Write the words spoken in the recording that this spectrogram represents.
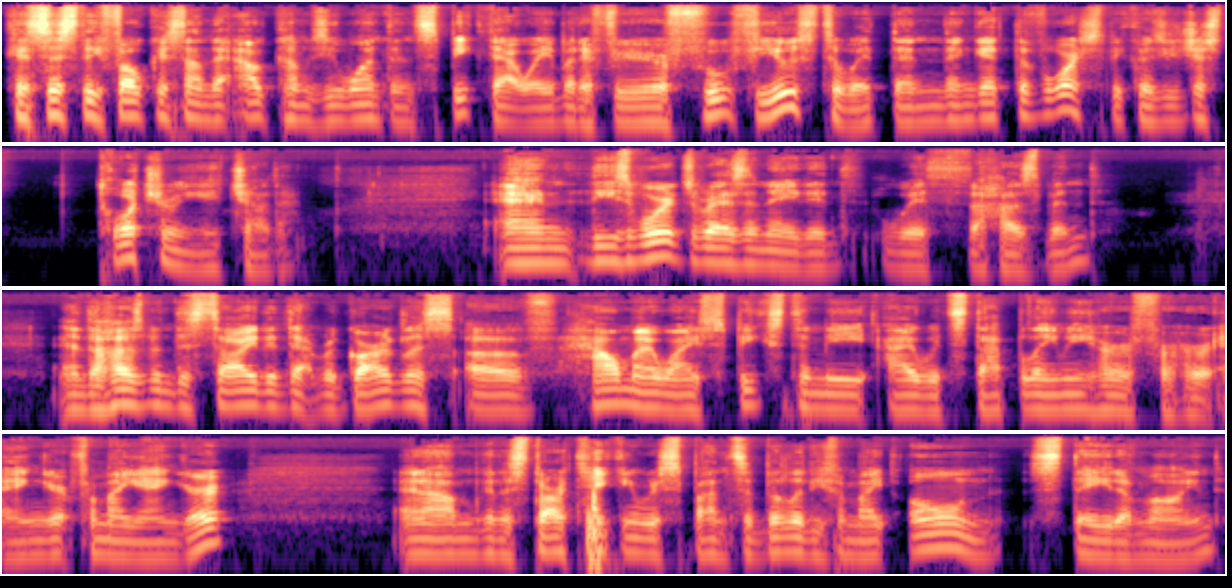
consistently focus on the outcomes you want and speak that way. But if you're fused to it, then then get divorced because you're just torturing each other. And these words resonated with the husband. And the husband decided that regardless of how my wife speaks to me, I would stop blaming her for her anger, for my anger. And I'm going to start taking responsibility for my own state of mind.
